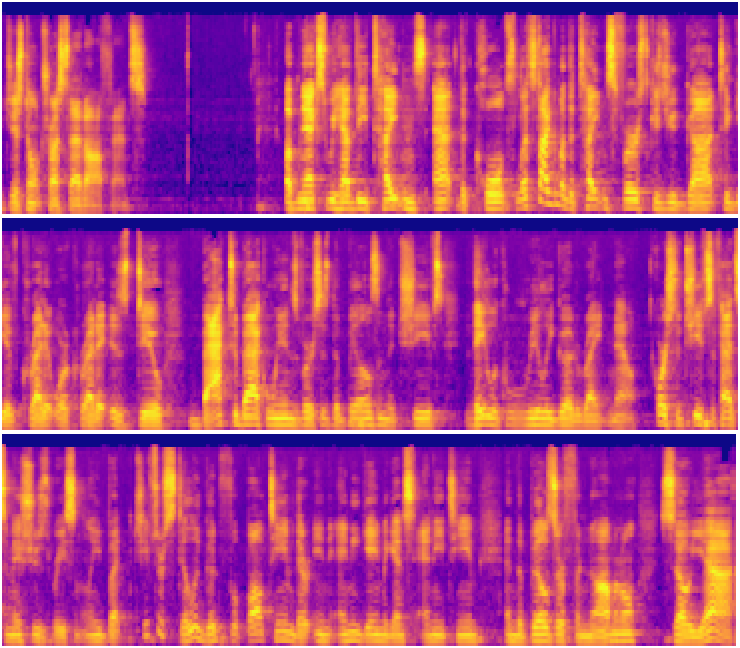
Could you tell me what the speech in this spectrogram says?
I just don't trust that offense. Up next, we have the Titans at the Colts. Let's talk about the Titans first because you got to give credit where credit is due. Back to back wins versus the Bills and the Chiefs. They look really good right now. Of course, the Chiefs have had some issues recently, but the Chiefs are still a good football team. They're in any game against any team, and the Bills are phenomenal. So, yeah.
